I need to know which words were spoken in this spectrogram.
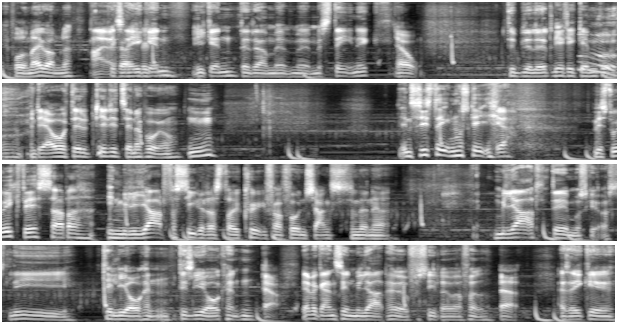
Jeg bryder mig ikke om det. Nej, det altså jeg virkelig. igen, igen det der med, med, med sten, ikke? Jo, Det bliver lidt... virkelig gennemgående. Men det er jo det, det, de tænder på, jo. Mm. En sidste en måske. Ja. Hvis du ikke vidste, så er der en milliard fossiler, der står i kø for at få en chance som den her. Milliard, det er måske også lige... Det er lige overhanden. Det er lige overkanten. Ja. Jeg vil gerne se en milliard her fossiler i hvert fald. Ja. Altså ikke, øh,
